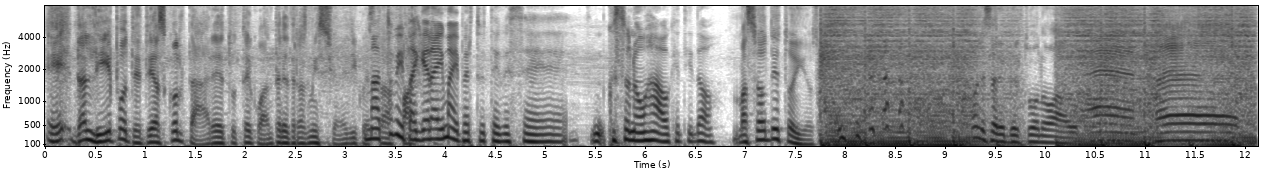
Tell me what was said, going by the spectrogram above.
e da lì potete ascoltare tutte quante le trasmissioni di questa Ma tu mi pagherai mai per tutte queste. questo know-how che ti do? Ma se ho detto io. Quale sarebbe il tuo know-how? Eh. No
